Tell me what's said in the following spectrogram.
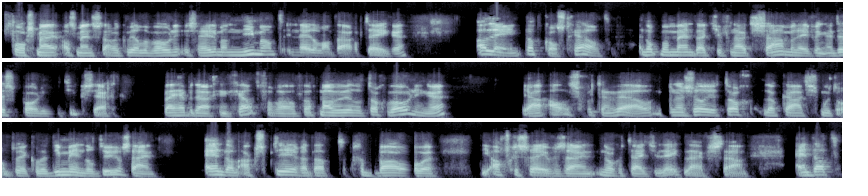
volgens mij, als mensen daar ook willen wonen, is helemaal niemand in Nederland daarop tegen. Alleen, dat kost geld. En op het moment dat je vanuit de samenleving en dus politiek zegt, wij hebben daar geen geld voor over, maar we willen toch woningen, ja, alles goed en wel, dan zul je toch locaties moeten ontwikkelen die minder duur zijn. En dan accepteren dat gebouwen die afgeschreven zijn nog een tijdje leeg blijven staan. En dat,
